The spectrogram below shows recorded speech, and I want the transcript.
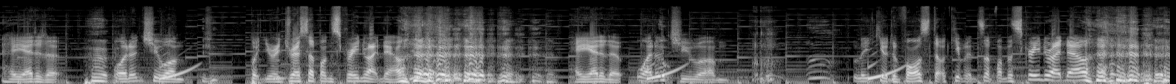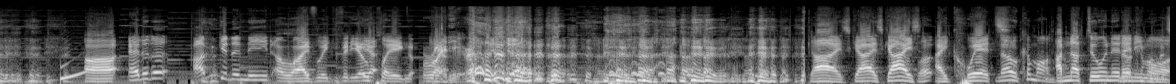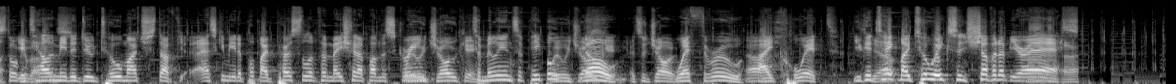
Hey, editor, why don't you um put your address up on screen right now? hey, editor, why don't you um leak your divorce documents up on the screen right now? uh, editor, I'm gonna need a live link video playing right here. guys, guys, guys, What? I quit. No, come on. I'm not doing it No, come on, anymore. You're about telling me to do too much stuff. You're asking me to put my personal information up on the screen. were joking. To millions of people? We were joking. No. It's a joke. We're through. I ah. quit. You can Yeah. take my two weeks and shove it up your ass.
